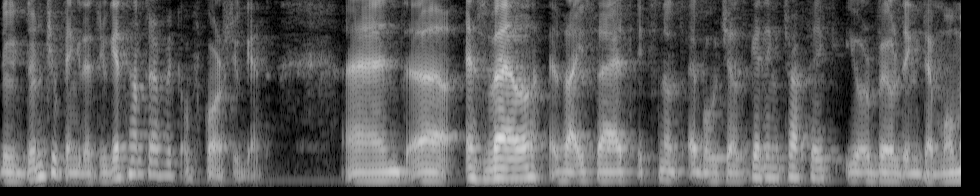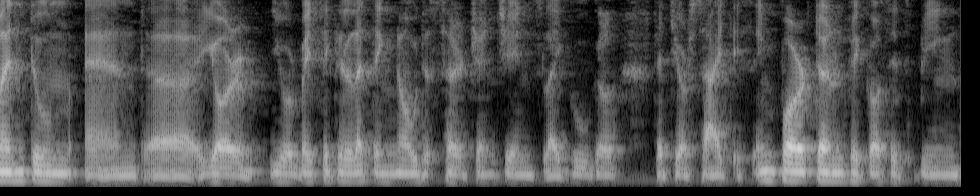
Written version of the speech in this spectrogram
don't you think that you get some traffic? Of course you get. And uh, as well, as I said, it's not about just getting traffic. You're building the momentum, and uh, you're you're basically letting know the search engines like Google that your site is important because it's being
